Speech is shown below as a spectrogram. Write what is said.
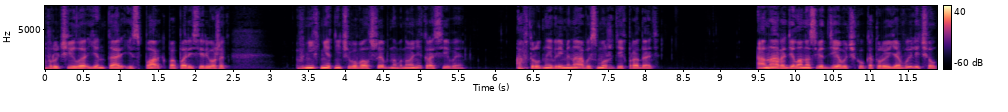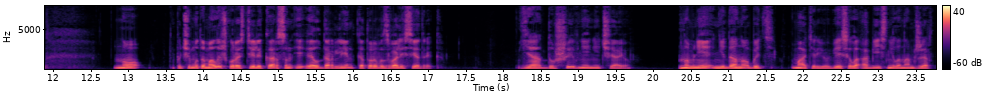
вручила янтарь из парк по паре сережек. В них нет ничего волшебного, но они красивые. А в трудные времена вы сможете их продать. Она родила на свет девочку, которую я вылечил, но почему-то малышку растили Карсон и Элдерлин, которого звали Седрик. Я души в ней не чаю, но мне не дано быть матерью, — весело объяснила нам Джерт.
